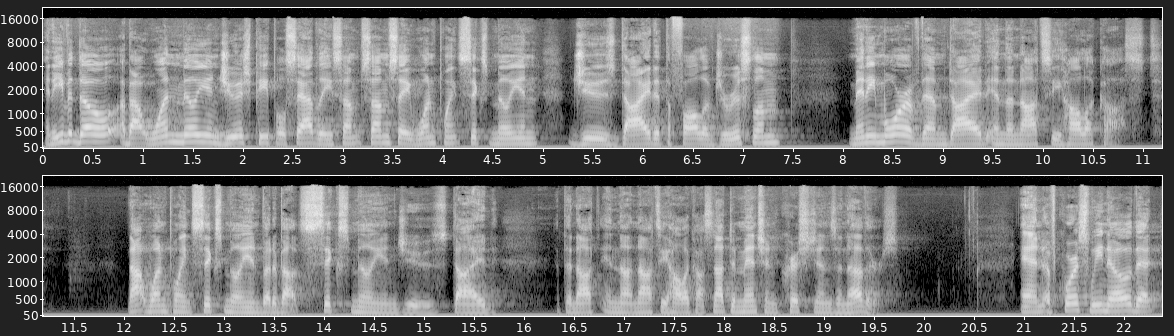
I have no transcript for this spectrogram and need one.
And even though about 1 million Jewish people, sadly, some, some say 1.6 million Jews died at the fall of Jerusalem, Many more of them died in the Nazi Holocaust. Not 1.6 million, but about 6 million Jews died the, in the Nazi Holocaust, not to mention Christians and others. And of course, we know that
